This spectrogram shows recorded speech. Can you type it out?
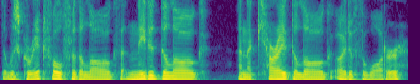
that was grateful for the log, that needed the log, and that carried the log out of the water.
